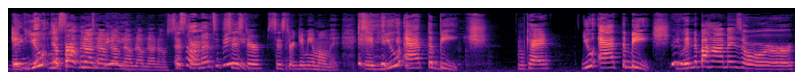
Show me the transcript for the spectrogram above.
Then if you, it's fir- not no, no, no, no, no, no, no, sister, not meant to be. sister, sister, give me a moment. If you at the beach, okay, you at the beach, you in the Bahamas or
